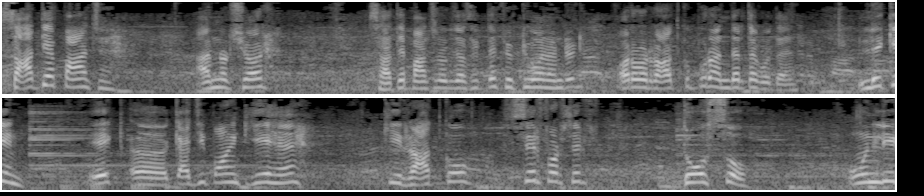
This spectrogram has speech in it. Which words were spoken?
सात या पाँच है। आई एम नॉट श्योर सात या पाँच लोग जा सकते हैं फिफ्टी वन हंड्रेड और वो रात को पूरा अंदर तक होता है। लेकिन एक कैची पॉइंट ये है कि रात को सिर्फ़ और सिर्फ़ 200 only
